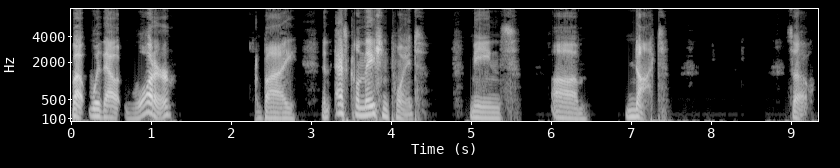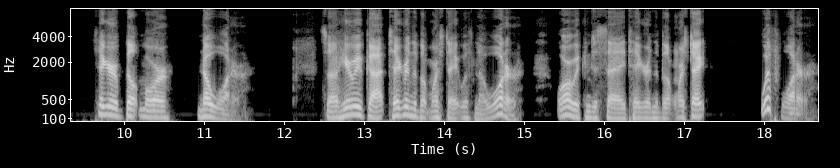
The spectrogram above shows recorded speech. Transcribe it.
but without water by an exclamation point means um, not. So Tigger Biltmore, no water. So here we've got Tigger in the Biltmore Estate with no water. Or we can just say Tigger in the Biltmore Estate with water.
